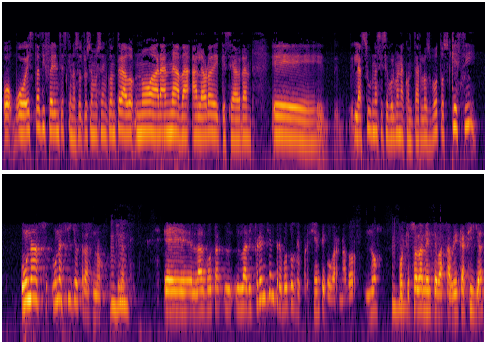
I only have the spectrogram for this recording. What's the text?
o, estas diferencias que nosotros hemos encontrado no harán nada a la hora de que se abran eh, las urnas y se vuelvan a contar los votos, que sí. Unas, unas sí y otras no, eh, las la diferencia entre votos de presidente y gobernador no, porque solamente vas a abrir casillas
